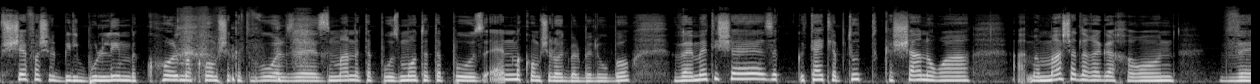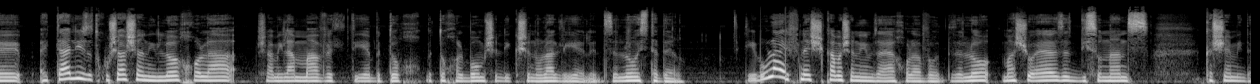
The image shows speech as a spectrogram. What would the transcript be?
שפע של בלבולים בכל מקום שכתבו על זה, זמן התפוז, מות התפוז, אין מקום שלא התבלבלו בו. והאמת היא שזו הייתה התלבטות קשה נורא, ממש עד לרגע האחרון, והייתה לי איזו תחושה שאני לא יכולה שהמילה מוות תהיה בתוך, בתוך אלבום שלי כשנולד לי ילד, זה לא הסתדר. כאילו אולי לפני כמה שנים זה היה יכול לעבוד, זה לא, משהו, היה איזה דיסוננס קשה מדי.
